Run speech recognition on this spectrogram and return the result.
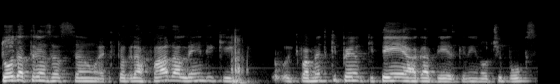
toda transação é criptografada, além de que o equipamento que, que tem HDs, que nem notebooks,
